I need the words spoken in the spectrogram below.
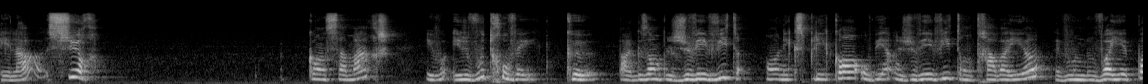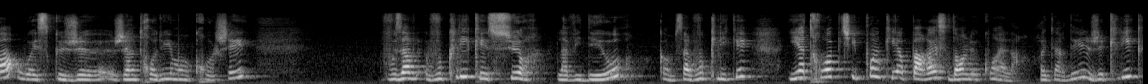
Et là, sur quand ça marche, et vous, et trouvez que, par exemple, je vais vite en expliquant ou bien je vais vite en travaillant, et vous ne voyez pas où est-ce que j'introduis mon crochet, vous, vous cliquez sur la vidéo, comme ça vous cliquez, il y a trois petits points qui apparaissent dans le coin là. Regardez, je clique,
